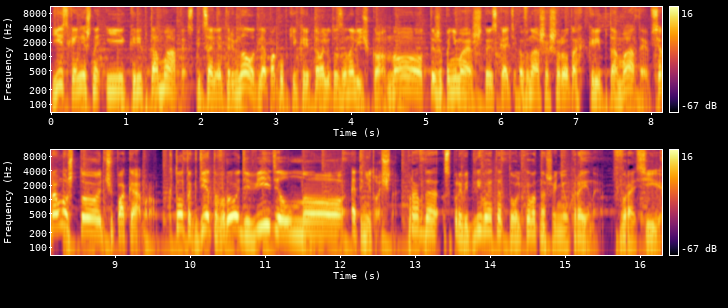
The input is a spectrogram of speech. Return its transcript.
Есть, конечно, и криптоматы, специальные терминалы для покупки криптовалюты за наличку, но ты же понимаешь, что искать в наших широтах криптоматы все равно, что чупакабру. Кто-то где-то вроде видел, но это не точно. Правда, справедливо это только в отношении Украины. В России России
